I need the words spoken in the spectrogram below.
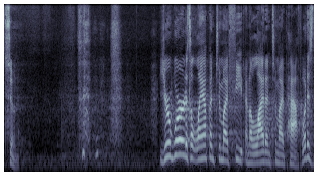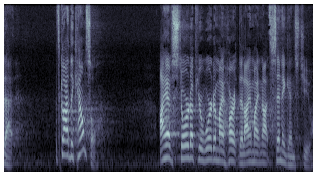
Soon. Your word is a lamp unto my feet and a light unto my path. What is that? It's godly counsel. I have stored up your word in my heart that I might not sin against you.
